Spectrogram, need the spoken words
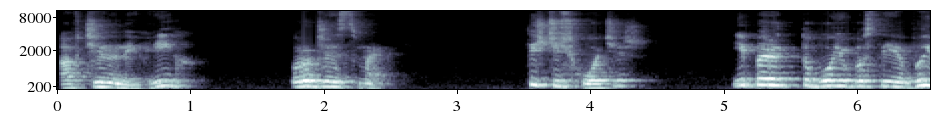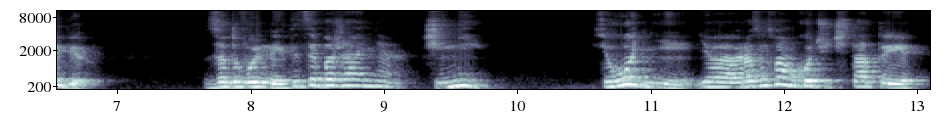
а вчинений гріх породжує смерть. Ти щось хочеш, і перед тобою постає вибір, задовольнити це бажання чи ні. Сьогодні я разом з вами хочу читати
